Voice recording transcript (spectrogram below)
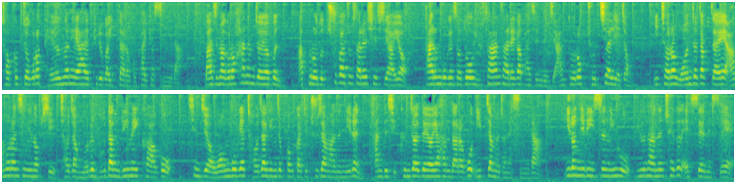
적극적으로 대응을 해야 할 필요가 있다고 밝혔습니다. 마지막으로 한음저협은 앞으로도 추가 조사를 실시하여 다른 곡에서도 유사한 사례가 발생되지 않도록 조치할 예정 이처럼 원저작자의 아무런 승인 없이 저작물을 무단 리메이크하고 심지어 원곡의 저작 인접권까지 주장하는 일은 반드시 근절되어야 한다라고 입장을 전했습니다. 이런 일이 있은 이후 윤하는 최근 SNS에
